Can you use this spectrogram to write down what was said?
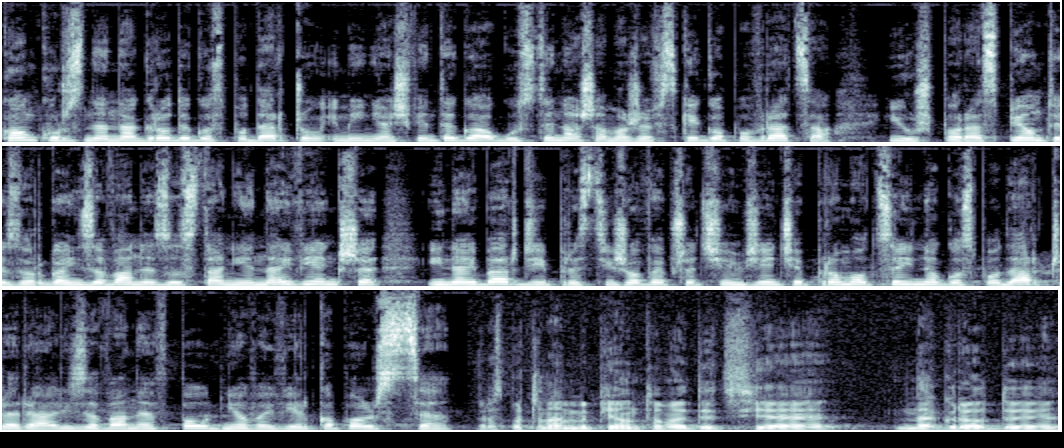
Konkurs na nagrodę gospodarczą imienia świętego Augustyna Szamarzewskiego powraca już po raz piąty zorganizowane zostanie największe i najbardziej prestiżowe przedsięwzięcie promocyjno-gospodarcze realizowane w południowej Wielkopolsce. Rozpoczynamy piątą edycję nagrody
